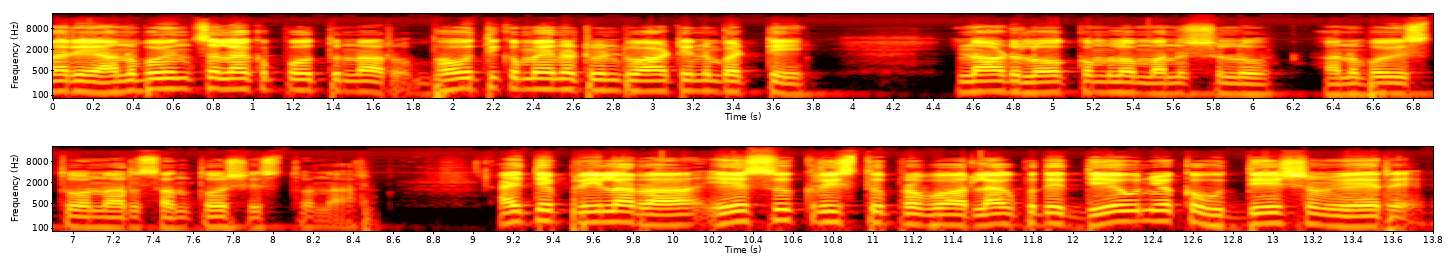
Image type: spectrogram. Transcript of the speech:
మరి అనుభవించలేకపోతున్నారు. భౌతికమైనటువంటి వాటిని బట్టి ఈనాడు లోకంలో మనుషులు అనుభవిస్తున్నారు సంతోషిస్తున్నారు. అయితే ప్రియులరా యేసుక్రీస్తు ప్రభువారు లేకపోతే దేవుని యొక్క ఉద్దేశం వేరే.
